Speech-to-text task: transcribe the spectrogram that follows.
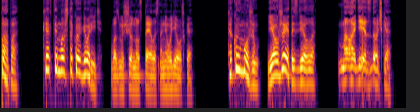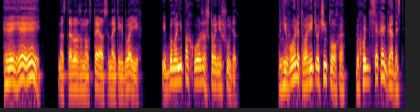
Папа, как ты можешь такое говорить? Возмущенно уставилась на него девушка. Какой можем? Я уже это сделала. Молодец, дочка. Эй, эй, эй! Настороженно уставился на этих двоих. И было не похоже, что они шутят. В неволе творить очень плохо. Выходит всякая гадость.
